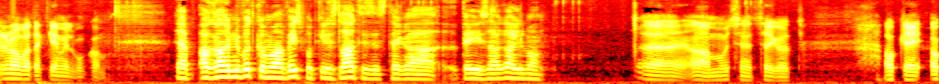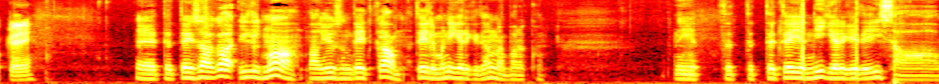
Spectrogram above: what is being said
rnovad.gmail.com. jah, aga nüüd võtke oma Facebooki kirjast lahti, sest ega te ei saa ka ilma Äh, aa, ma mõtlesin, et seekord. okei, okei. et, et te ei saa ka ilma, ma kiusan teid ka, teile ma nii kergeid ei anna paraku. nii et, et, et te, teie nii kergeid ei saa.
